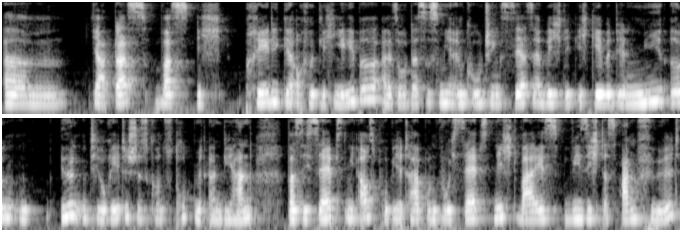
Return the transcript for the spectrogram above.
ähm, ja das, was ich predige, auch wirklich lebe. Also das ist mir in Coachings sehr, sehr wichtig. Ich gebe dir nie irgendein, irgendein theoretisches Konstrukt mit an die Hand, was ich selbst nie ausprobiert habe und wo ich selbst nicht weiß, wie sich das anfühlt.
